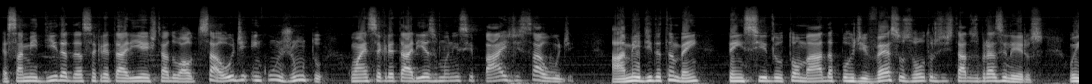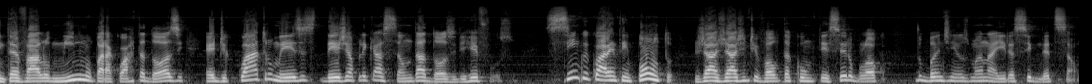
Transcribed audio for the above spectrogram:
Essa medida da Secretaria Estadual de Saúde em conjunto com as secretarias municipais de saúde. A medida também tem sido tomada por diversos outros estados brasileiros. O intervalo mínimo para a quarta dose é de quatro meses desde a aplicação da dose de reforço. 5h40 em ponto, já já a gente volta com o terceiro bloco do Band News Manaíra, segunda edição.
